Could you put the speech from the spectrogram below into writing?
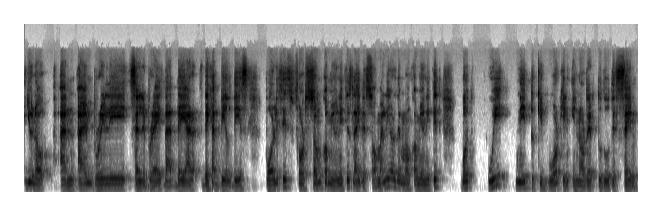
you know and i'm really celebrate that they are they have built these policies for some communities like the somali or the Hmong community. But we need to keep working in order to do the same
